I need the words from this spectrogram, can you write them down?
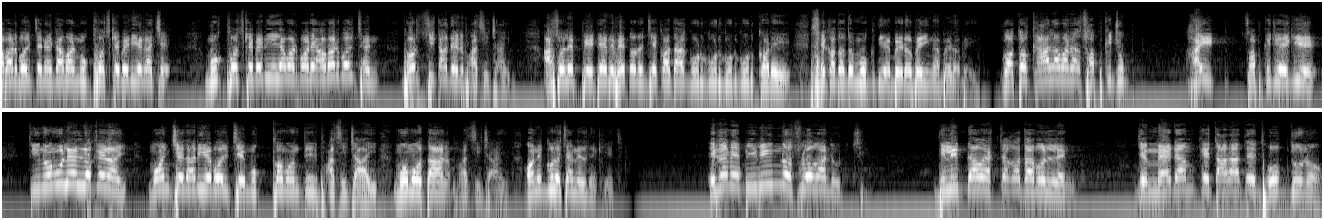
আবার বলছেন এটা আমার মুখ ফসকে বেরিয়ে গেছে। মুখ ফসকে বেরিয়ে যাওয়ার পরে আবার বলছেন ধর্ষিতাদের ফাঁসি চাই। আসলে পেটের ভেতরে যে কথা গুড় গুড় গুড় গুড় করে, সে কথা তো মুখ দিয়ে বেরোবেই না বেরোবেই। গতকাল আবার সবকিছু হাইট সবকিছু এগিয়ে তৃণমূলের লোকেরাই মঞ্চে দাঁড়িয়ে বলছে, মুখ্যমন্ত্রীর ফাঁসি চাই, মমতার ফাঁসি চাই। অনেকগুলো চ্যানেল দেখিয়েছে। এখানে বিভিন্ন স্লোগান উঠছে। দিলীপ দাও একটা কথা বললেন, যে ম্যাডামকে তাড়াতে ধূপ ধুনো।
